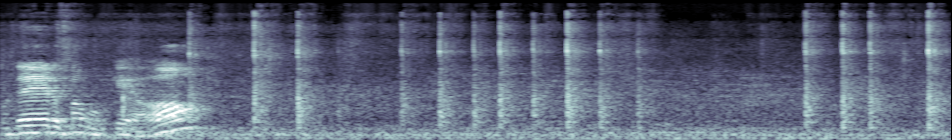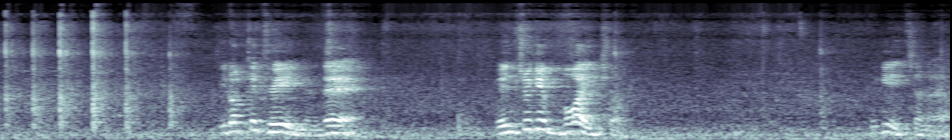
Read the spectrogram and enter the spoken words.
그대로 써볼게요. 이렇게 돼 있는데 왼쪽에 뭐가 있죠? 이게 있잖아요.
